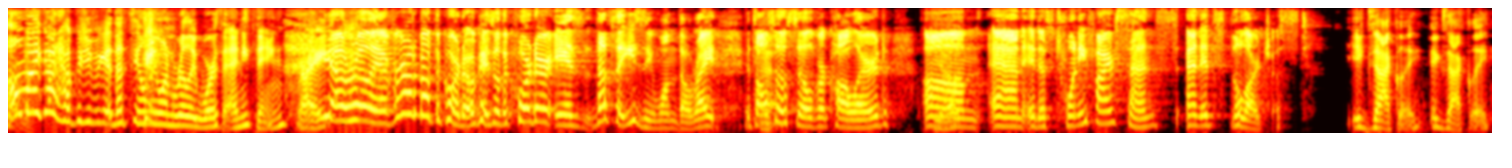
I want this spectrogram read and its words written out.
Oh, my God. How could you forget? That's the only one really worth anything, right? Yeah, really. I forgot about the quarter. Okay, so the quarter is that's the easy one though, right? It's also silver colored. Um and it is 25 cents and it's the largest. Exactly. Exactly.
